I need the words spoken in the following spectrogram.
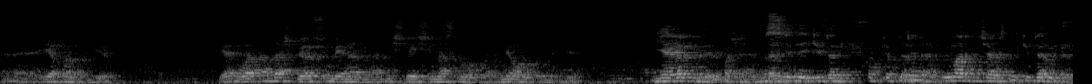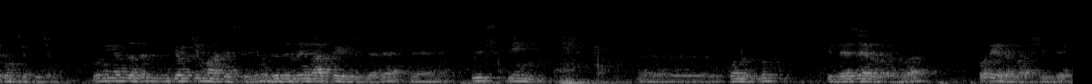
e, yapalım diyor. Yani vatandaş görsün bir en azından işleyişin nasıl olduğunu, ne olduğunu diyor. Yerlerinde değil mi başkanım? Mısır'da 250-300 konut yapılacak. Tabii. İmaretin içerisinde 250-300 Tabii. konut yapılacak. Bunun yanında da bizim Gökçe Mahallesi dediğimiz Hıdırlı'nın arka yüzünde de e, 3000 e, konutluk bir rezerv alanı var. Oraya da başlayacak.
